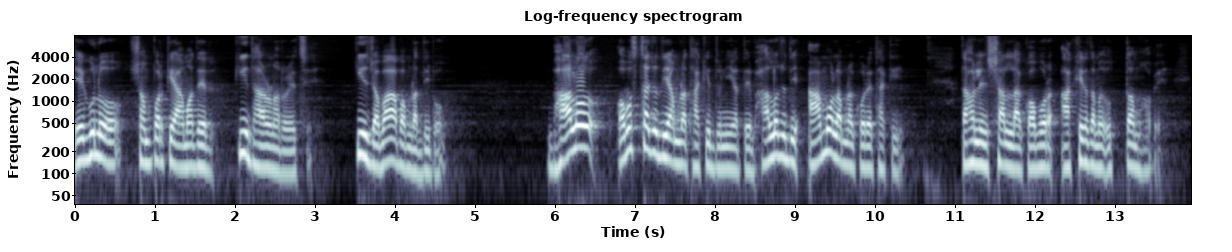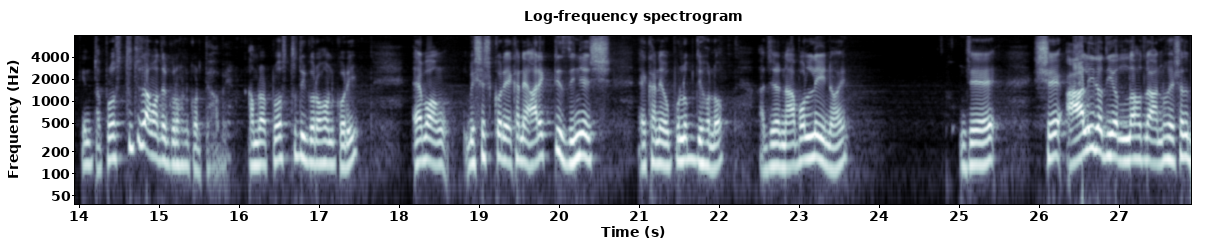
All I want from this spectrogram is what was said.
এগুলো সম্পর্কে আমাদের কি ধারণা রয়েছে? কি জবাব আমরা দিব? ভালো অবস্থা যদি আমরা থাকি দুনিয়াতে, ভালো যদি আমল আমরা করে থাকি তাহলে ইনশাল্লাহ কবর আখিরাত আমার উত্তম হবে। কিন্তু প্রস্তুতি তো আমাদের গ্রহণ করতে হবে। আমরা প্রস্তুতি গ্রহণ করি এবং বিশেষ করে এখানে আরেকটি জিনিস এখানে উপলব্ধি হলো যেটা না বললেই নয়, যে সে আলী রদি আল্লাহ আনহু সাথে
